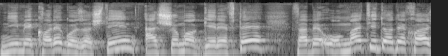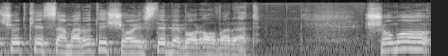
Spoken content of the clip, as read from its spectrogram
نیمه کاره گذاشتین از شما گرفته و به امتی داده خواهد شد که ثمرات شایسته به بار آورد. شما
